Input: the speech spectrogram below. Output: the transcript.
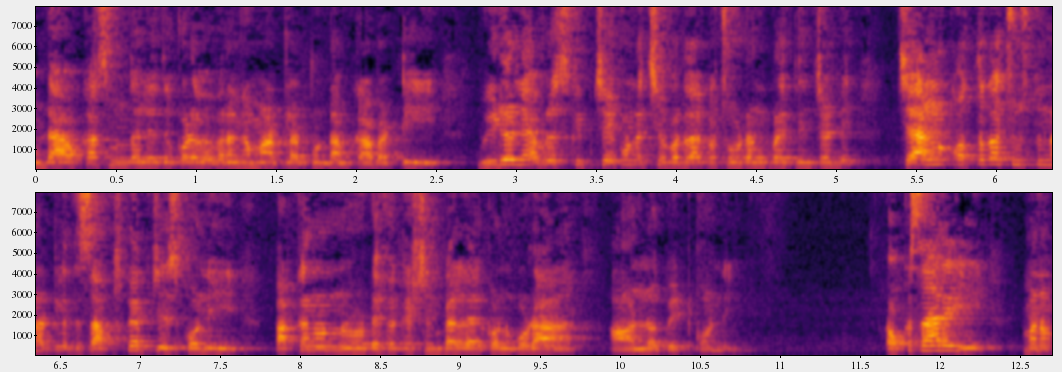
ఉండే అవకాశం ఉందా లేదో కూడా వివరంగా మాట్లాడుకుంటాం కాబట్టి వీడియోని ఎవరు స్కిప్ చేయకుండా చివరిదాకా చూడడానికి ప్రయత్నించండి. ఛానల్ కొత్తగా చూస్తున్నట్లయితే సబ్స్క్రైబ్ చేసుకొని పక్కన ఉన్న నోటిఫికేషన్ బెల్ ఐకాన్ కూడా ఆన్లో పెట్టుకోండి. ఒకసారి మనం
